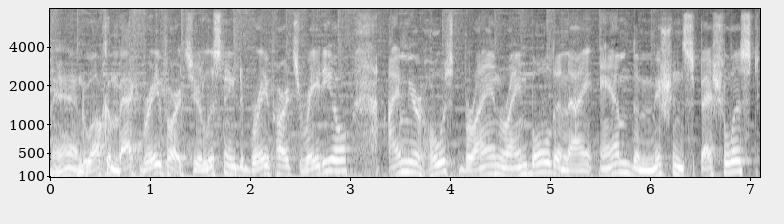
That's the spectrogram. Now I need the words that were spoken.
And welcome back, Bravehearts. You're listening to Bravehearts Radio. I'm your host, Brian Reinbold, and I am the mission specialist.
